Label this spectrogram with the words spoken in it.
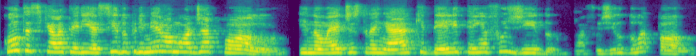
Conta-se que ela teria sido o primeiro amor de Apolo, e não é de estranhar que dele tenha fugido. Ela fugiu do Apolo.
